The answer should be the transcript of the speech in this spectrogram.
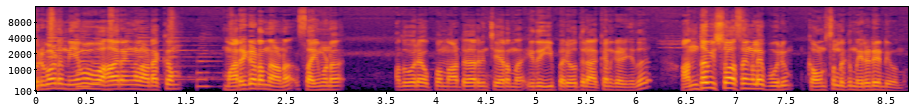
ഒരുപാട് നിയമവ്യവഹാരങ്ങൾ അടക്കം മറികടന്നാണ് സൈമണ് അതുപോലെ ഒപ്പം നാട്ടുകാരും ചേർന്ന് ഇത് ഈ പരുവത്തിലാക്കാൻ കഴിഞ്ഞത്. അന്ധവിശ്വാസങ്ങളെ പോലും കൗൺസിലർക്ക് നേരിടേണ്ടി വന്നു.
